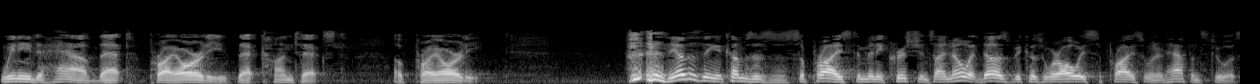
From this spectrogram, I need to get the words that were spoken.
We need to have that priority, that context of priority. the other thing that comes as a surprise to many Christians, I know it does because we're always surprised when it happens to us.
